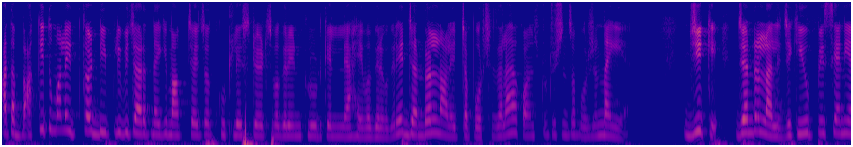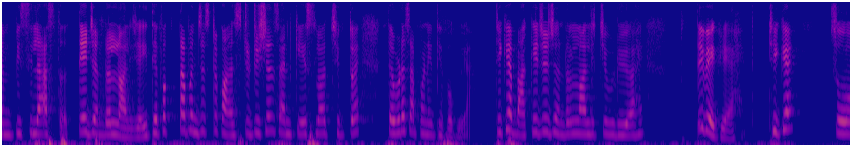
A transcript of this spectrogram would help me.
आता बाकी तुम्हाला इतकं डीपली विचारत नाही की मागच्या याच्यात कुठले स्टेट्स वगैरे इन्क्लूड केलेले आहे वगैरे वगैरे. हे जनरल नॉलेजचा पोर्शन झाला हा कॉन्स्टिट्यूशनचा पोर्शन नाही आहे जी के जनरल नॉलेज जे की यू पी सी आणि एम पी सीला असतं ते जनरल नॉलेज आहे. इथे फक्त आपण just constitutions and case laws शिकतोय तेवढंच आपण इथे बघूया. ठीक आहे? बाकी जे जनरल नॉलेजचे व्हिडिओ आहे ते वेगळे आहेत. ठीक आहे? सो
